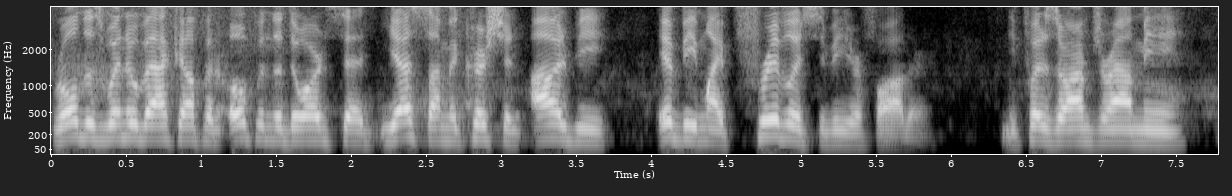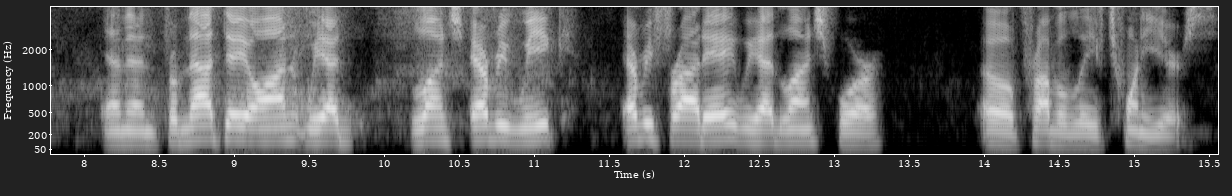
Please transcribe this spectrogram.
rolled his window back up and opened the door and said, Yes, I'm a Christian. I would be, it would be my privilege to be your father. He put his arms around me. And then from that day on, we had lunch every week. Every Friday, we had lunch for, oh, probably 20 years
